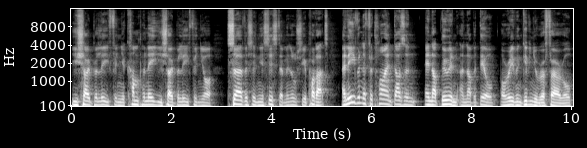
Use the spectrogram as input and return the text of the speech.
you show belief in your company, you show belief in your service and your system and also your product. And even if the client doesn't end up doing another deal or even giving you a referral,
